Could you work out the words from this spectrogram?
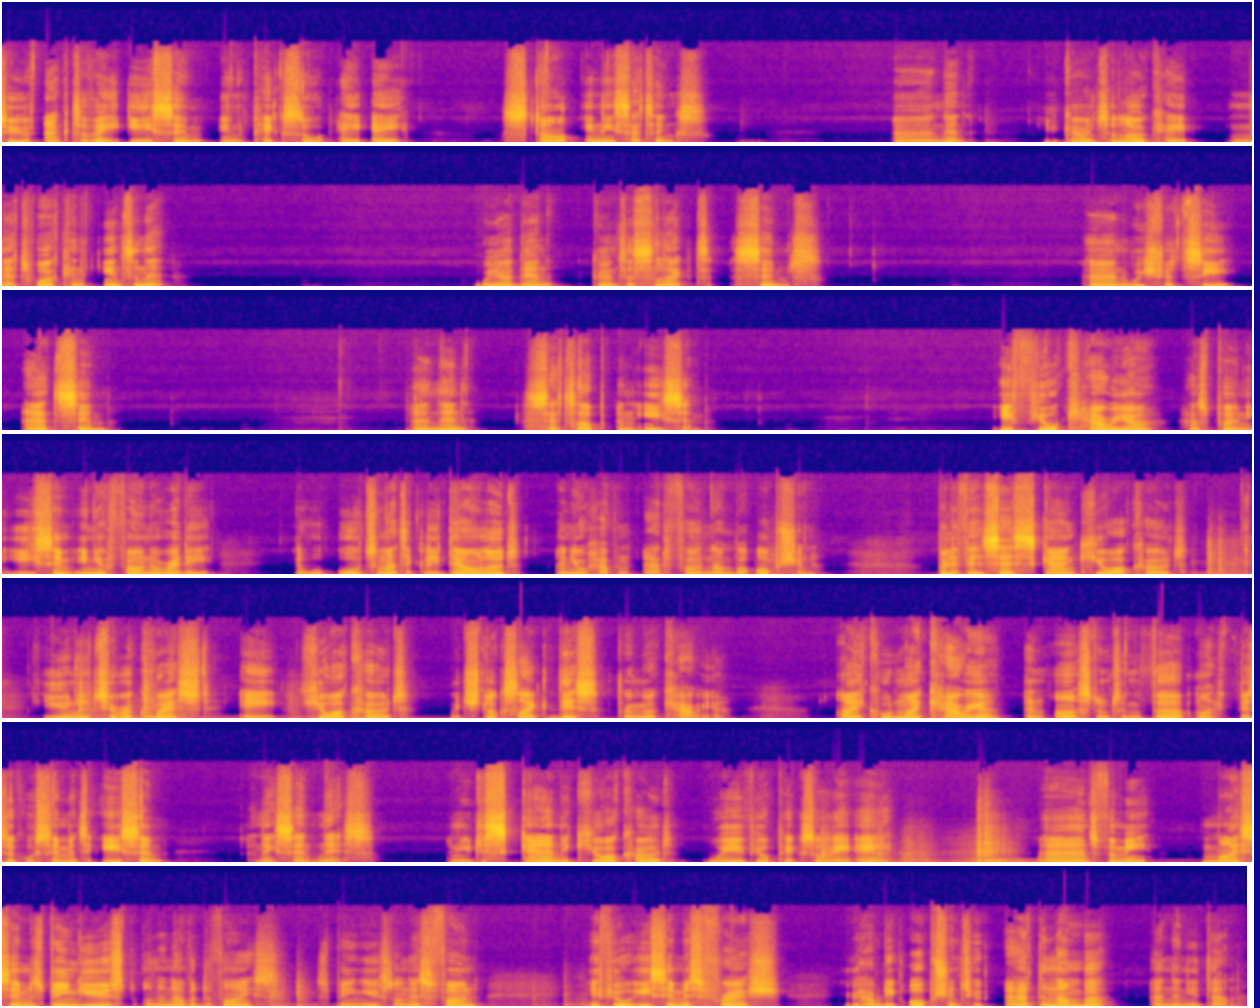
To activate eSIM in Pixel 8a, start in the settings and then you're going to locate network and internet. We are then going to select SIMs and we should see add SIM and then set up an eSIM. If your carrier has put an eSIM in your phone already, it will automatically download and you'll have an add phone number option. But if it says scan QR code, you need to request a QR code which looks like this from your carrier. I called my carrier and asked them to convert my physical SIM into eSIM, and they sent this. And you just scan the QR code with your Pixel 8a. And for me, my SIM is being used on another device. It's being used on this phone. If your eSIM is fresh, you have the option to add the number and then you're done.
